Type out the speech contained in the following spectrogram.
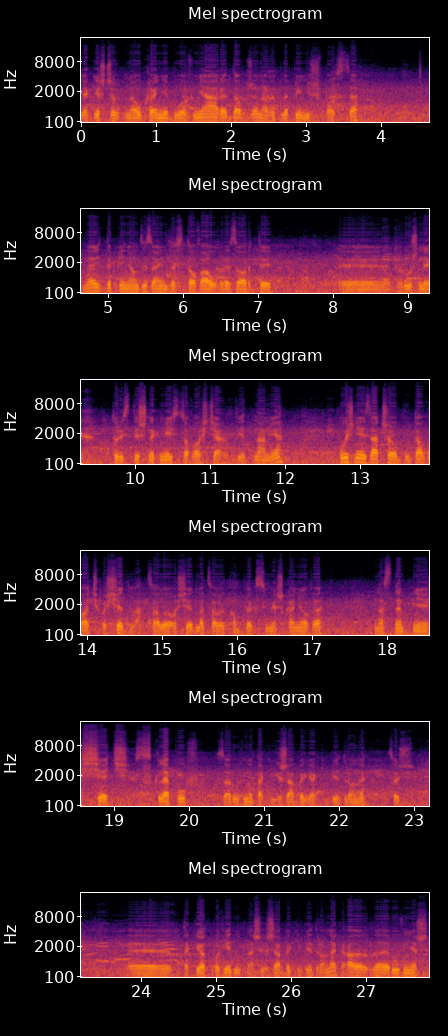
jak jeszcze na Ukrainie było w miarę dobrze, nawet lepiej niż w Polsce. No i te pieniądze zainwestował w resorty e, w różnych turystycznych miejscowościach w Wietnamie. Później zaczął budować osiedla, całe osiedla, całe kompleksy mieszkaniowe. Następnie sieć sklepów, zarówno takich żabek, jak i biedronek. Coś, taki odpowiednik naszych żabek i biedronek, ale również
